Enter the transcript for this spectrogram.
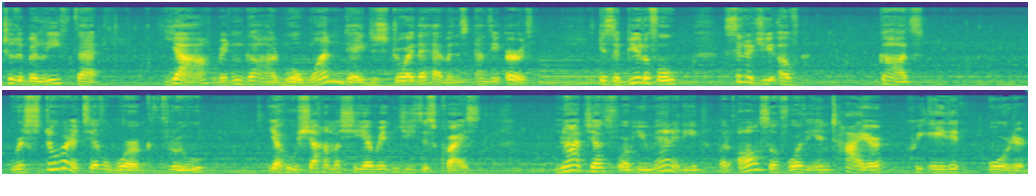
to the belief that Yah, written God, will one day destroy the heavens and the earth is a beautiful synergy of God's restorative work through Yahushua HaMashiach, written Jesus Christ, not just for humanity, but also for the entire created order.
